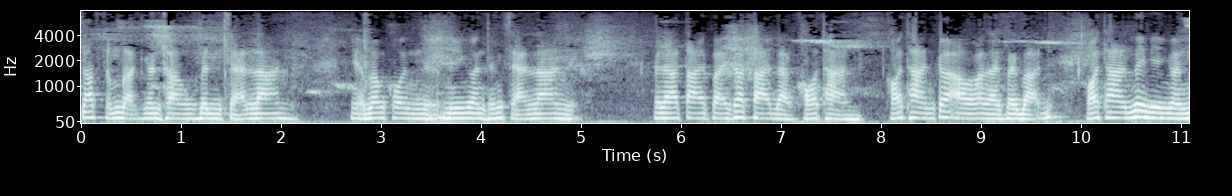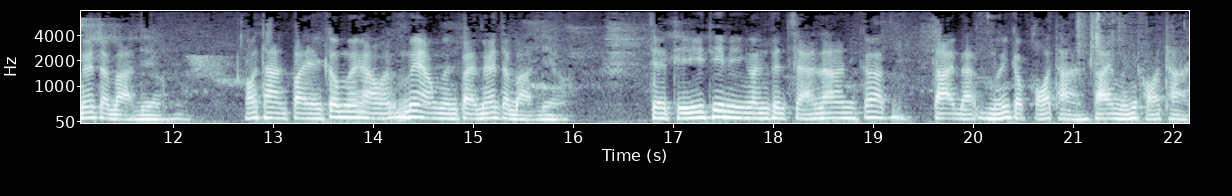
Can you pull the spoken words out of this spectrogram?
ทรัพย์สมบัติเงินทองเป็นแสนล้านเนี่ยบางคนมีเงินถึงแสนล้านเนี่ยเวลาตายไปก็ตายแบบขอทาน ขอทานก็เอาอะไรไปบาท ขอทานไม่มีเงินแม้แต่บาทเดียว ขอทานไปก็ไม่เอาไม่เอาเงินไปแม้แต่บาทเดียว เศรษฐีที่มีเงินเป็นแสนล้านก็ตายแบบเหมือนกับขอทาน ตายเหมือนขอทาน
